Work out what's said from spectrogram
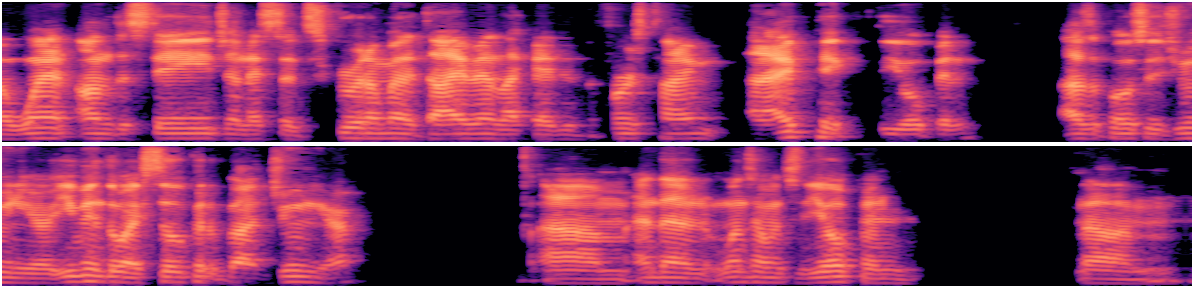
I went on the stage and I said, screw it, I'm going to dive in like I did the first time. And I picked the Open as opposed to junior, even though I still could have got junior. Um, and then once I went to the Open, um,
